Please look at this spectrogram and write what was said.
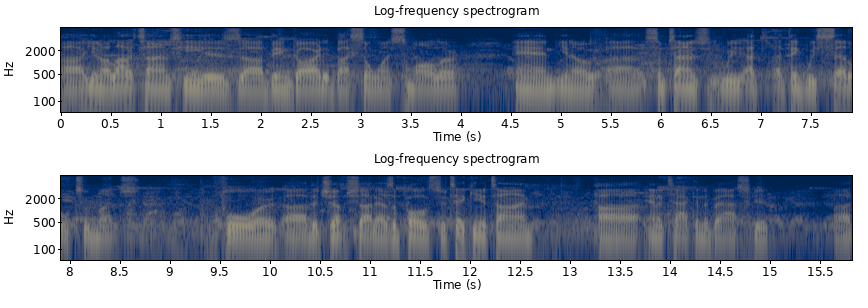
Uh, you know, a lot of times he is uh, being guarded by someone smaller. And, you know, uh, sometimes we, I, I, think we settle too much for uh, the jump shot as opposed to taking your time uh, and attacking the basket uh,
